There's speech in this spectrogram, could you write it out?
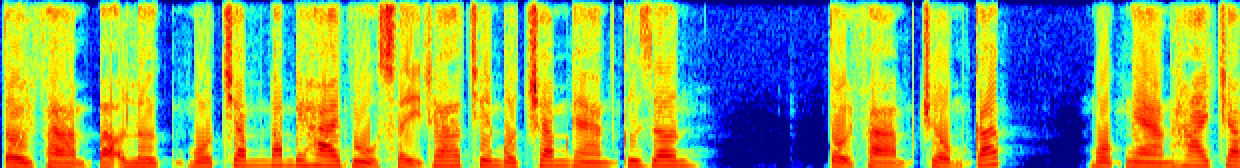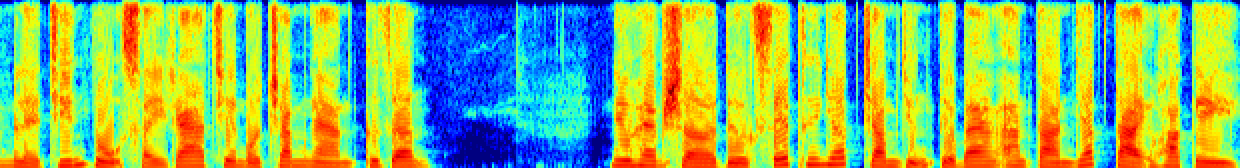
Tội phạm bạo lực 152 vụ xảy ra trên 100.000 cư dân. Tội phạm trộm cắp 1.209 vụ xảy ra trên 100.000 cư dân. New Hampshire được xếp thứ nhất trong những tiểu bang an toàn nhất tại Hoa Kỳ.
